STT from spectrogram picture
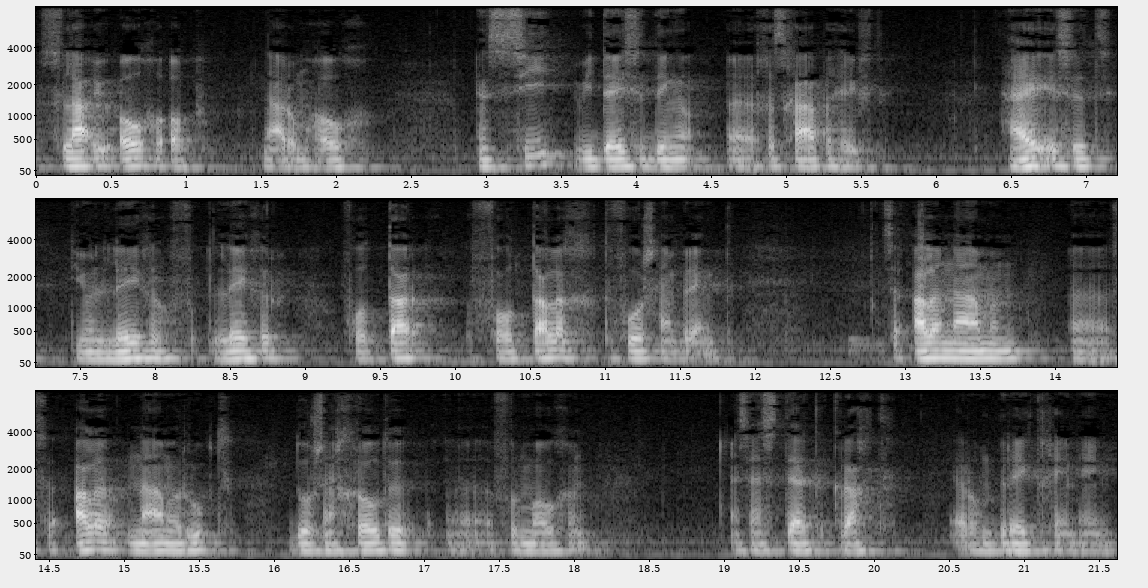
Sla uw ogen op naar omhoog en zie wie deze dingen uh, geschapen heeft. Hij is het die een leger, leger voltallig tevoorschijn brengt. Ze alle namen ze alle namen roept door zijn grote uh, vermogen en zijn sterke kracht. Er ontbreekt geen één.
